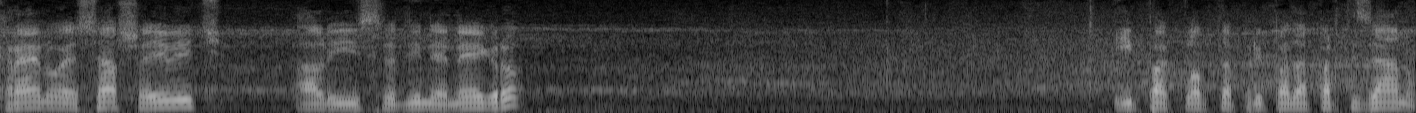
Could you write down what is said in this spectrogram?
Krenuo je Saša Ivić, ali iz sredine Negro. Ipak lopta pripada Partizanu.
